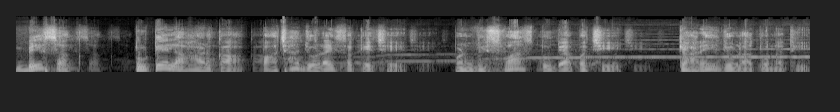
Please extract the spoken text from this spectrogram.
બેશક તૂટેલા હાડકા પાછા જોડાઈ શકે છે, પણ વિશ્વાસ તૂટ્યા પછી ક્યારેય જોડાતો નથી.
